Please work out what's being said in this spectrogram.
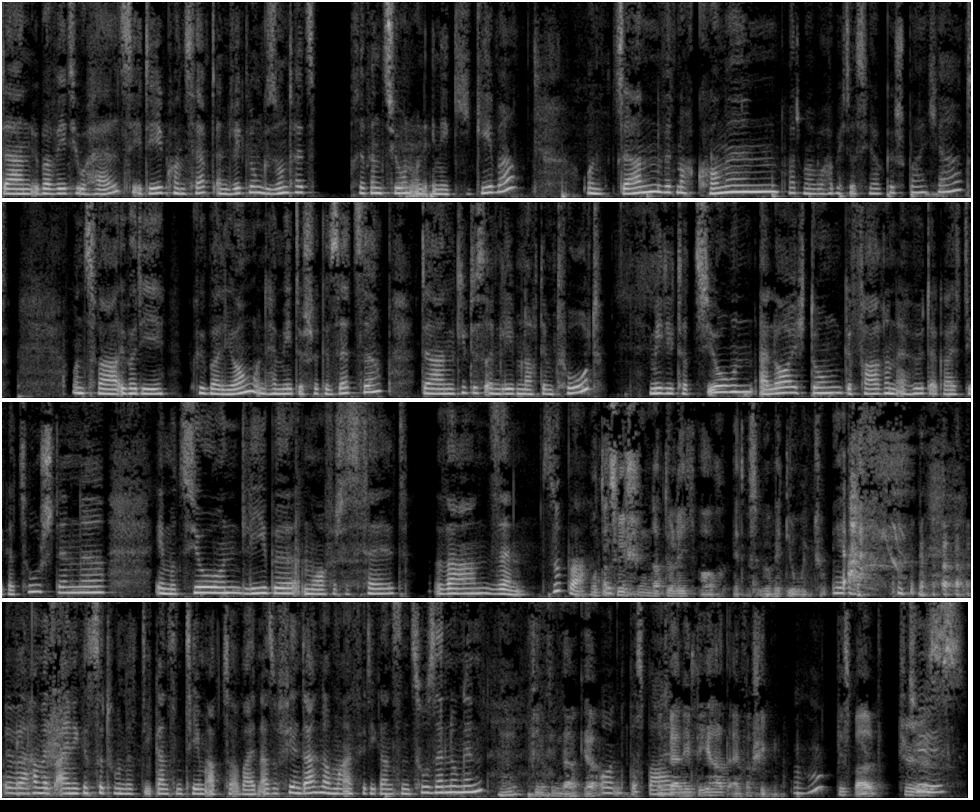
dann über WTO Health, Idee, Konzept, Entwicklung, Gesundheits Prävention und Energiegeber. Und dann wird noch kommen, warte mal, wo habe ich das hier abgespeichert? Und zwar über die Kybalion und hermetische Gesetze. Dann gibt es ein Leben nach dem Tod, Meditation, Erleuchtung, Gefahren erhöhter geistiger Zustände, Emotion, Liebe, morphisches Feld, Wahnsinn. Super. Und dazwischen ich, natürlich auch etwas über Wetio Ja. Wir haben jetzt einiges zu tun, die ganzen Themen abzuarbeiten. Also vielen Dank nochmal für die ganzen Zusendungen. Mhm, vielen, vielen Dank, ja. Und bis bald. Und wer eine Idee hat, einfach schicken. Mhm. Bis bald. Tschüss. Tschüss.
